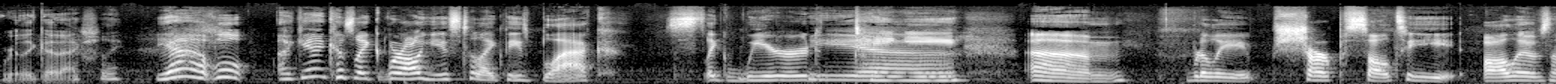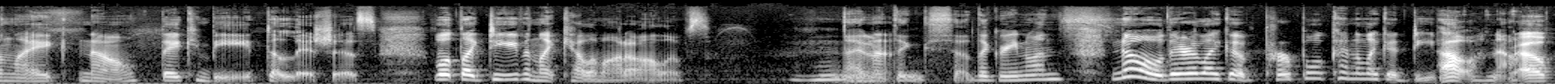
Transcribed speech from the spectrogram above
really good actually. Yeah, well, again, because like we're all used to like these black, like weird, Yeah. tangy, um, really sharp, salty olives, and like no, they can be delicious. Well, like, do you even like Kalamata olives? Mhm, I don't think so. The green ones? No, they're like a purple, kind of like a deep. Oh no. Oh,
